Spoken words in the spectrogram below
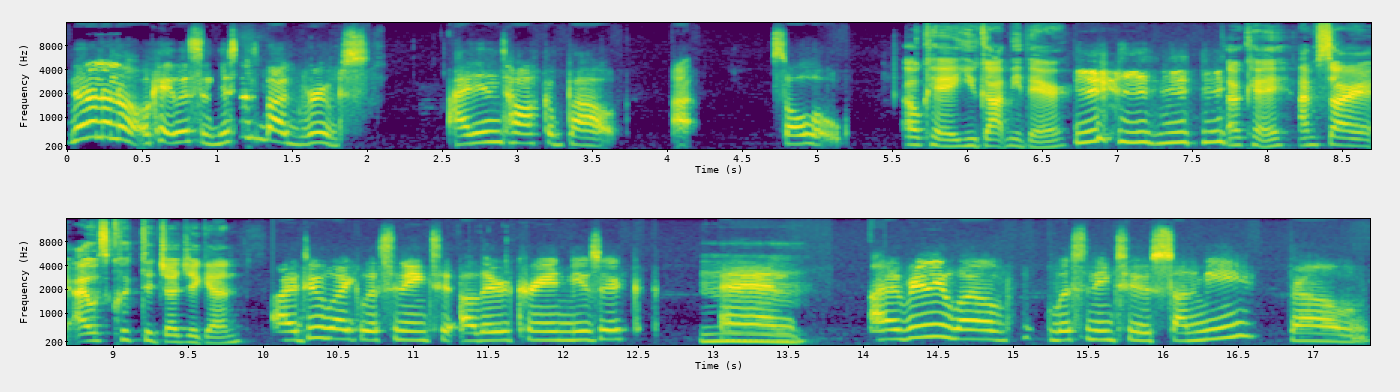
no no no no. Okay, listen. This is about groups. I didn't talk about uh, solo. okay, you got me there. Okay, I'm sorry. I was quick to judge again. I do like listening to other Korean music, Mm. and I really love listening to Sunmi from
